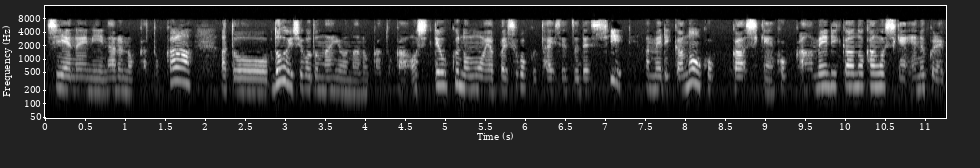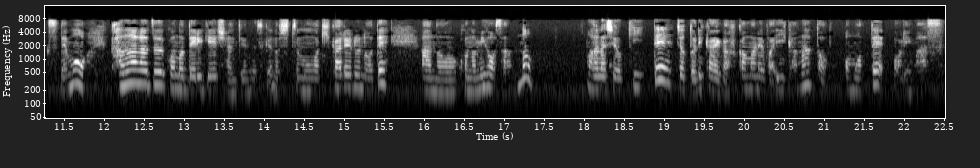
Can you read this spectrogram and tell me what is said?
CNA になるのかとかあとどういう仕事内容なのかとかを知っておくのもやっぱりすごく大切ですしアメリカの国家試験国アメリカの看護試験 NCLEX でも必ずこのデリゲーションっていうんですけど質問は聞かれるのであのこの美穂さんのお話を聞いてちょっと理解が深まればいいかなと思っております。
